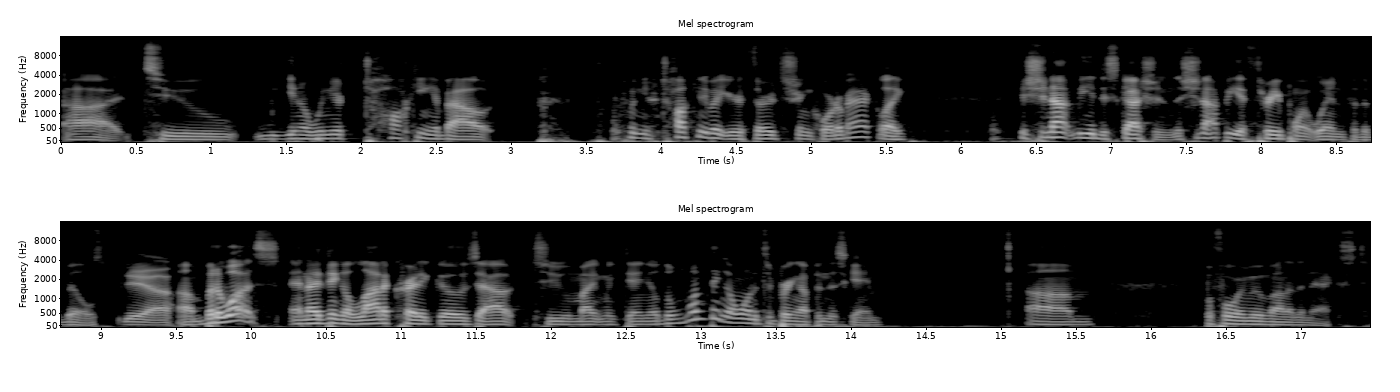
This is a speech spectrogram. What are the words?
uh, to you know when you're talking about when you're talking about your third string quarterback like this should not be a discussion. This should not be a three point win for the Bills. Yeah. Um, but it was, and I think a lot of credit goes out to Mike McDaniel. The one thing I wanted to bring up in this game, um, before we move on to the next,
